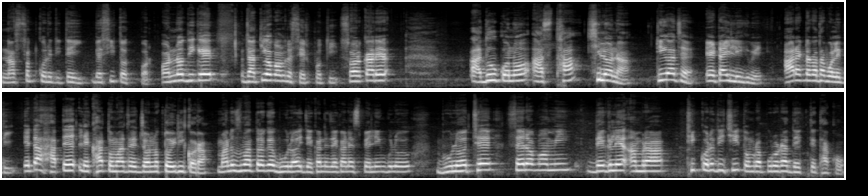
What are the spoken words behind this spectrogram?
নাশত করে দিতেই বেশি তৎপর। অন্যদিকে জাতীয় কংগ্রেসের প্রতি সরকারের আদৌ কোনো আস্থা ছিল না। ঠিক আছে? এটাই লিখবে। আর একটা কথা বলে দিই। এটা হাতে লেখা তোমাদের জন্য তৈরি করা। মানুষ মাত্রকে ভুল হয়। যেখানে যেখানে স্পেলিংগুলো ভুল হচ্ছে, সেরকমই দেখলে আমরা ঠিক করে দিচ্ছি। তোমরা পুরোটা দেখতে থাকো।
